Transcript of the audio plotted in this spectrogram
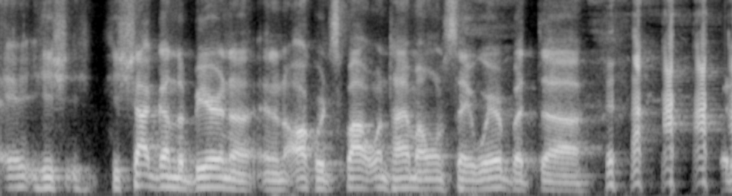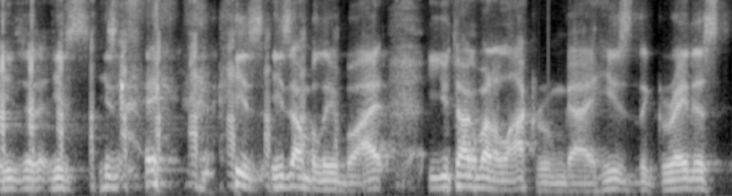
he he shotgunned a beer in a in an awkward spot one time. I won't say where, but uh, but he's a, he's he's he's he's unbelievable. I you talk about a locker room guy. He's the greatest,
